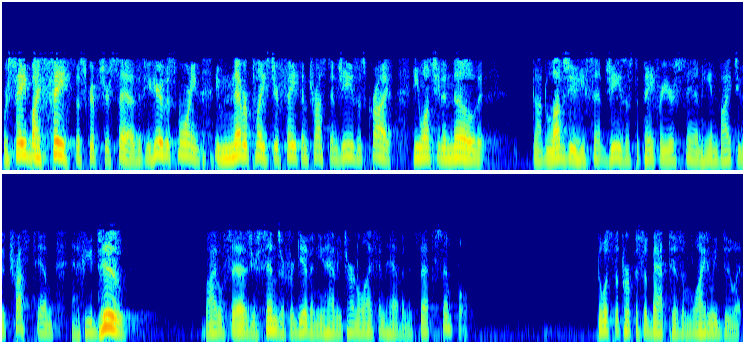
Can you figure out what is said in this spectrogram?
We're saved by faith, the Scripture says. If you're here this morning, you've never placed your faith and trust in Jesus Christ, He wants you to know that God loves you. He sent Jesus to pay for your sin. He invites you to trust Him. And if you do, the Bible says your sins are forgiven. You have eternal life in heaven. It's that simple. So what's the purpose of baptism? Why do we do it?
